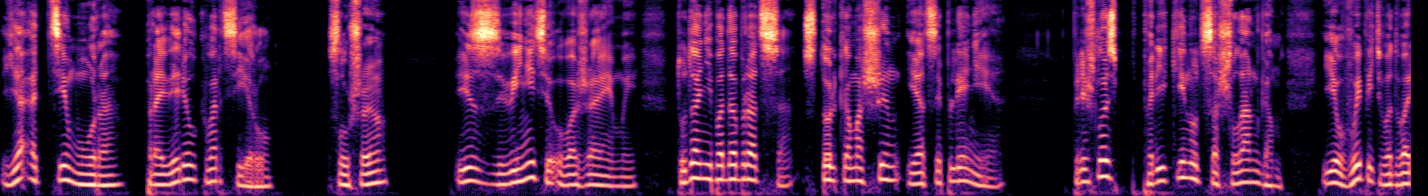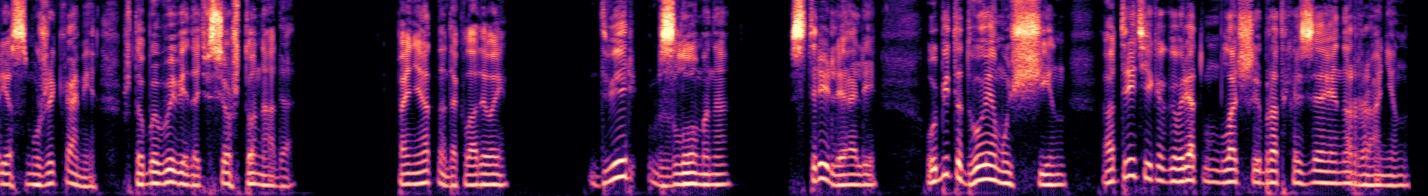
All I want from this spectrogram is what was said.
«Я от Тимура. Проверил квартиру. Слушаю». «Извините, уважаемый, туда не подобраться. Столько машин и оцепления. Пришлось прикинуться шлангом и выпить во дворе с мужиками, чтобы выведать все, что надо». «Понятно, докладывай». «Дверь взломана. Стреляли. Убито двое мужчин, а третий, как говорят, младший брат хозяина ранен.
